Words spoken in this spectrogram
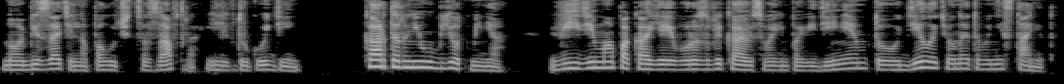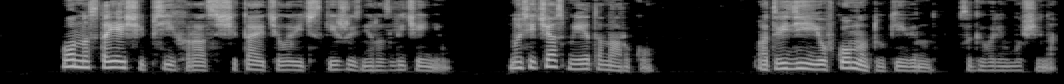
но обязательно получится завтра или в другой день. Картер не убьет меня. Видимо, пока я его развлекаю своим поведением, то делать он этого не станет. Он настоящий псих, раз считает человеческие жизни развлечением. Но сейчас мне это на руку. — Отведи ее в комнату, Кевин, — заговорил мужчина.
